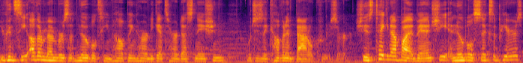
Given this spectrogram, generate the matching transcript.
You can see other members of Noble Team helping her to get to her destination, which is a Covenant battle cruiser. She is taken out by a Banshee and Noble 6 appears,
